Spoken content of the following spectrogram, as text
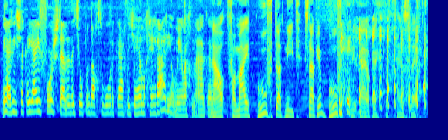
Maar ja, Risa, kan jij je voorstellen dat je op een dag te horen krijgt dat je helemaal geen radio meer mag maken? Nou, van mij hoeft dat niet. Snap je hem? Hoeft niet. Nee, oké. Dat is heel slecht.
